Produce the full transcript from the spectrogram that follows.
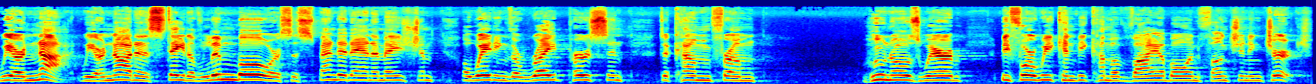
We are not. We are not in a state of limbo or suspended animation, awaiting the right person to come from who knows where before we can become a viable and functioning church.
